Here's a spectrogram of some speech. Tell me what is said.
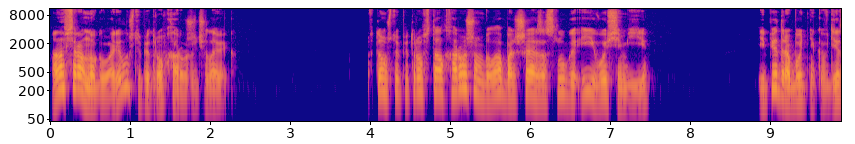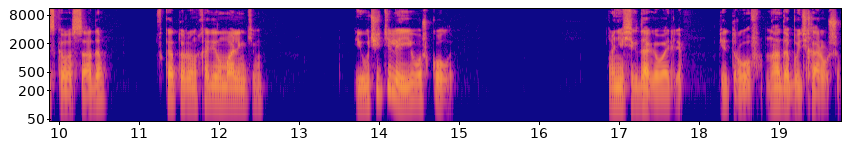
она все равно говорила, что Петров хороший человек. В том, что Петров стал хорошим, была большая заслуга и его семьи, и педработников детского сада, в который он ходил маленьким, и учителей его школы. Они всегда говорили, Петров, надо быть хорошим.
